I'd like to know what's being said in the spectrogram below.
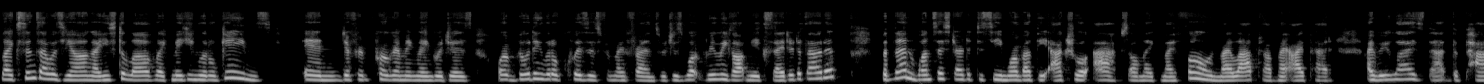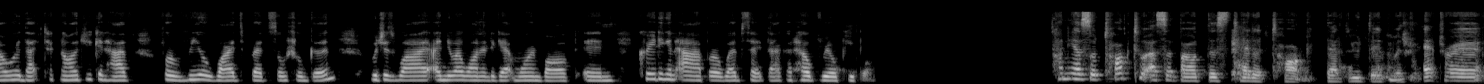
Like since I was young, I used to love like making little games in different programming languages or building little quizzes for my friends, which is what really got me excited about it. But then once I started to see more about the actual apps on like my phone, my laptop, my iPad, I realized that the power that technology can have for real widespread social good, which is why I knew I wanted to get more involved in creating an app or a website that could help real people. Tanya, so talk to us about this TED Talk that you did with ETRA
